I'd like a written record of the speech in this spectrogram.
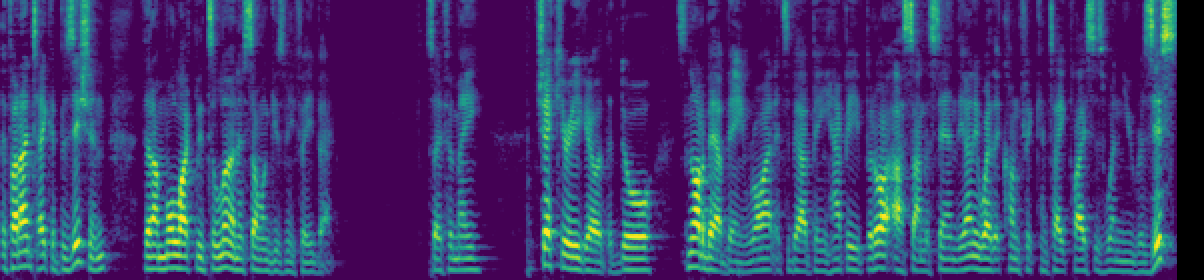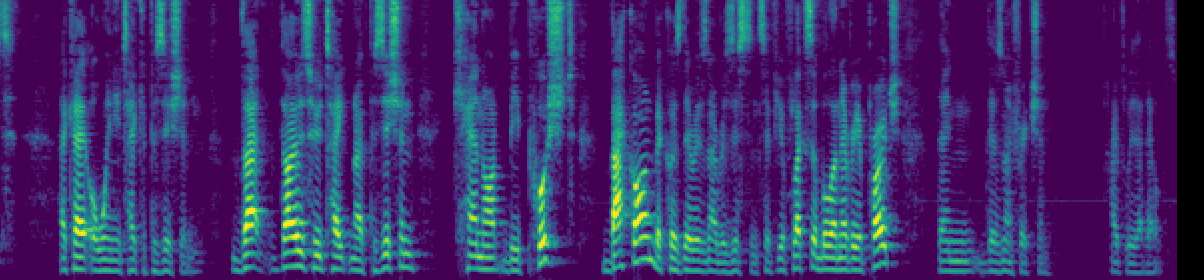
if I don't take a position, then I'm more likely to learn if someone gives me feedback. So for me, check your ego at the door. It's not about being right, it's about being happy. But us understand the only way that conflict can take place is when you resist, okay, or when you take a position. That those who take no position cannot be pushed back on because there is no resistance. If you're flexible in every approach, then there's no friction. Hopefully that helps.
